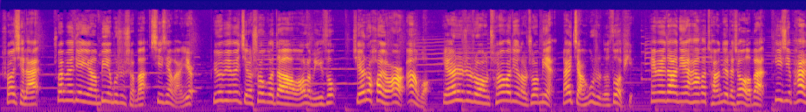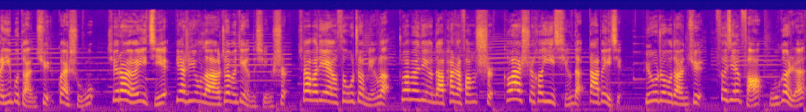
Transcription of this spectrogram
说起来，桌面电影并不是什么新鲜玩意儿。比如边边姐说过的《网络迷踪》《解除好友二暗网》，也是这种纯靠电脑桌面来讲故事的作品。边边当年还和团队的小伙伴一起拍了一部短剧《怪事屋》，其中有一集便是用了桌面电影的形式。这部电影似乎证明了桌面电影的拍摄方式格外适合疫情的大背景。比如这部短剧，四间房，五个人，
